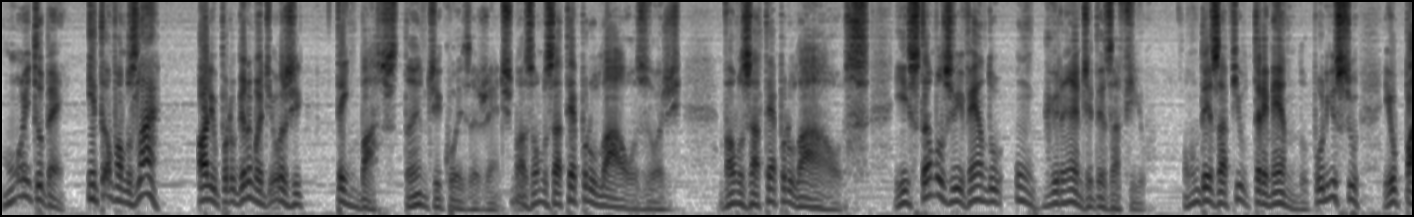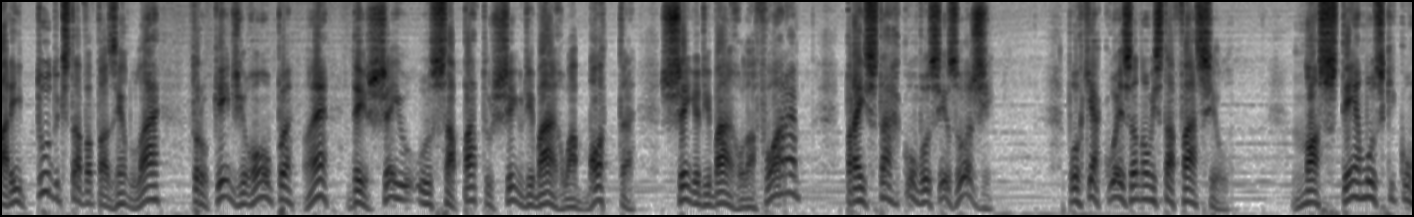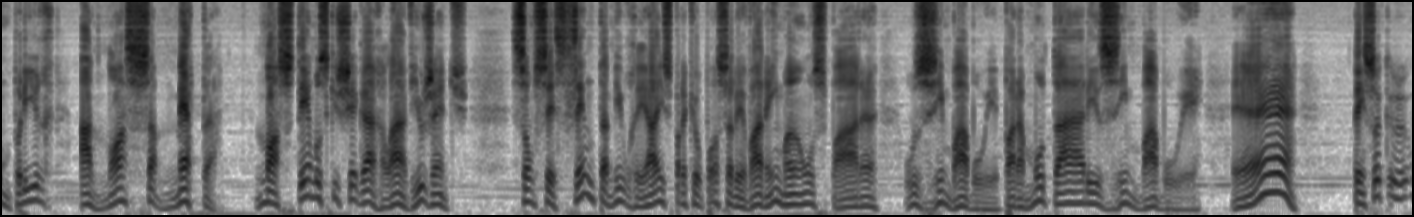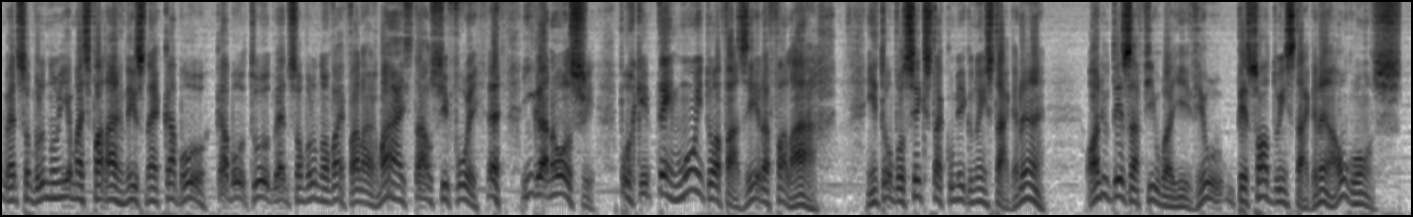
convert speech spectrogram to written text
Muito bem. Então vamos lá? Olha, o programa de hoje tem bastante coisa, gente. Nós vamos até para o Laos hoje. Vamos até para o Laos. E estamos vivendo um grande desafio. Um desafio tremendo. Por isso, eu parei tudo que estava fazendo lá, troquei de roupa, né? deixei o, sapato cheio de barro, a bota cheia de barro lá fora, para estar com vocês hoje. Porque a coisa não está fácil. Nós temos que cumprir a nossa meta. Nós temos que chegar lá, viu, gente? São 60 mil reais para que eu possa levar em mãos para o Zimbábue, para Mutare Zimbábue. É, pensou que o Edson Bruno não ia mais falar nisso, né? Acabou, acabou tudo, o Edson Bruno não vai falar mais, tal, se foi. Enganou-se, porque tem muito a fazer, a falar. Então você que está comigo no Instagram, olha o desafio aí, viu? O pessoal do Instagram, alguns.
